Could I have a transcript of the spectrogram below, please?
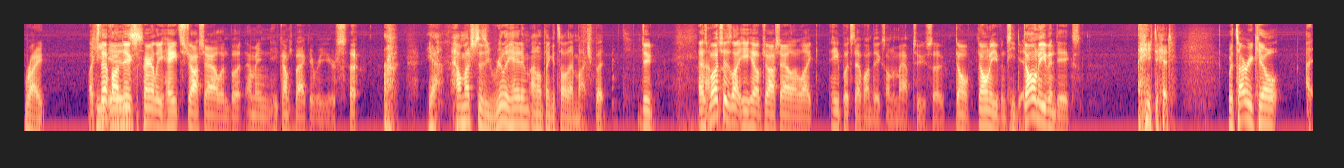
right? Like He Stefon Diggs apparently hates Josh Allen, but I mean he comes back every year. So, Yeah. How much does he really hate him? I don't think it's all that much, but dude, as much know. as like he helped Josh Allen, like he put Stefon Diggs on the map too. So don't don't even He did. don't even Diggs. he did. With Tyreek Hill, I,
